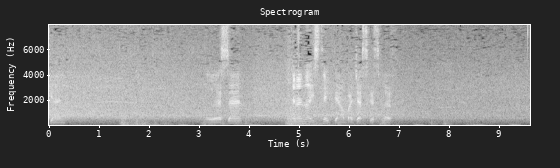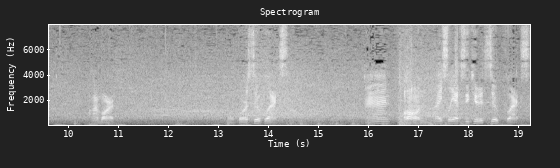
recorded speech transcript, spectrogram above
again. Listen. And a nice takedown by Jessica Smith. Armbar. Going for a suplex. And, oh, nicely executed suplex.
